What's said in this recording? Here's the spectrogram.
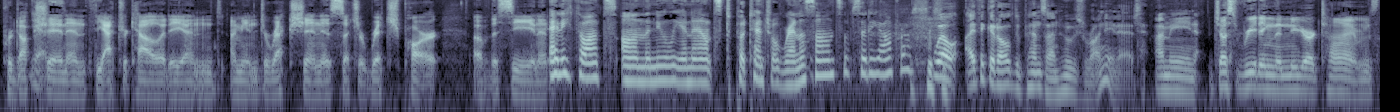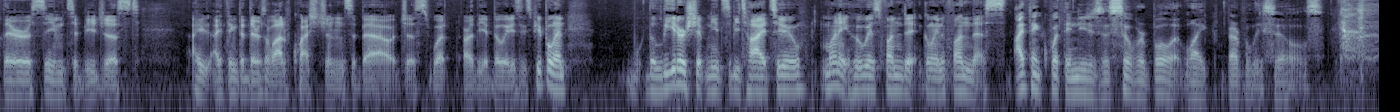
production yes. and theatricality and, I mean, direction is such a rich part of the scene. Any thoughts on the newly announced potential renaissance of City Opera? well, I think it all depends on who's running it. I mean, just reading the New York Times, there seemed to be just. I, I, think that there's a lot of questions about just what are the abilities of these people. And the leadership needs to be tied to money. Who is fund going to fund this? I think what they need is a silver bullet like Beverly Sills.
